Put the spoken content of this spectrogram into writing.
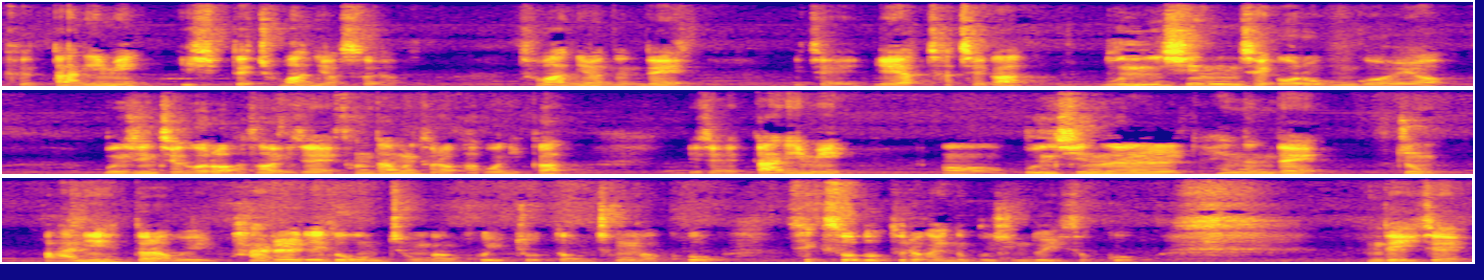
그 따님이 20대 초반이었어요. 초반이었는데 이제 예약 자체가 문신 제거로 온 거예요. 문신 제거로 와서 이제 상담을 들어가 보니까 이제 따님이 어, 문신을 했는데 좀 많이 했더라고요. 팔에도 엄청 많고 이쪽도 엄청 많고 색소도 들어가 있는 문신도 있었고 근데 이제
